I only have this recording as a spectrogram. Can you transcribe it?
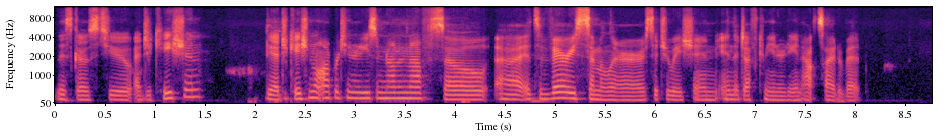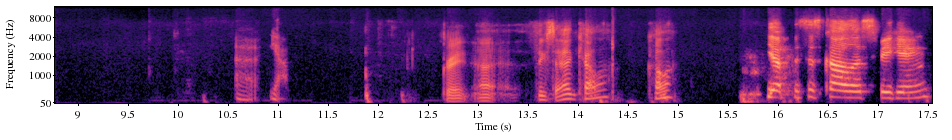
This goes to education. The educational opportunities are not enough. So uh, it's a very similar situation in the deaf community and outside of it. Uh, yeah. Great. Uh, things to add, Kala? Kala? Yep, this is Kala speaking.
